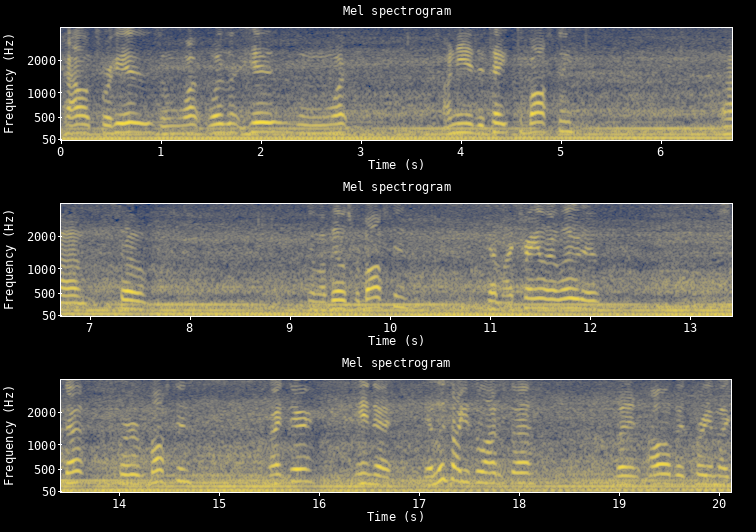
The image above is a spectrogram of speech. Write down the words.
pallets were his and what wasn't his and what I needed to take to Boston. Um, so got my bills for Boston. Got my trailer load of stuff for Boston right there. And uh, it looks like it's a lot of stuff, but all of it's pretty much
